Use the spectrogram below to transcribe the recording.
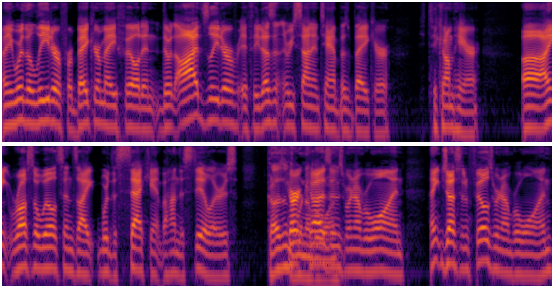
I mean, we're the leader for Baker Mayfield, and the odds leader if he doesn't resign in Tampa is Baker to come here. Uh, I think Russell Wilson's like we're the second behind the Steelers. Cousins were Kirk number Cousins one. were number one. I think Justin Fields were number one.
